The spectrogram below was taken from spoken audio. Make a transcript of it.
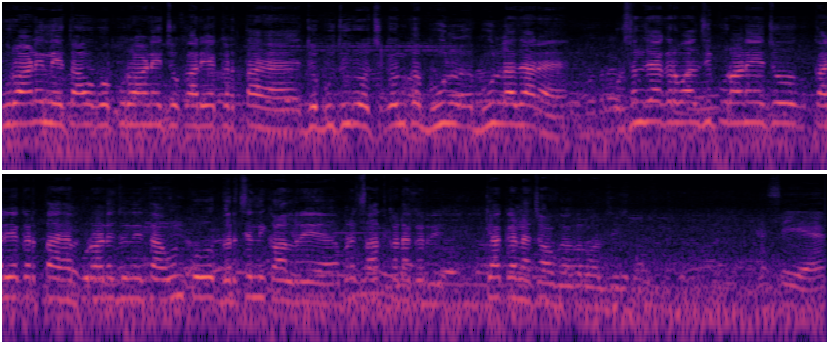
पुराने नेताओं को पुराने जो कार्यकर्ता है जो बुज़ुर्ग हो चुके हैं उनका भूल भूलना जा रहा है। और संजय अग्रवाल जी पुराने जो कार्यकर्ता है पुराने जो नेता उनको घर से निकाल रहे हैं अपने साथ खड़ा कर रहे हैं। क्या कहना चाहोगे अग्रवाल जी ऐसे है।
